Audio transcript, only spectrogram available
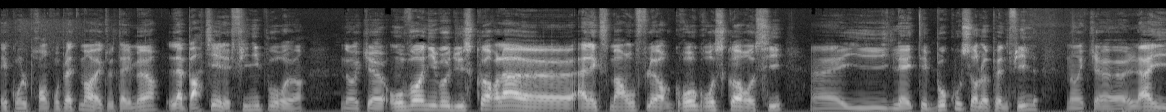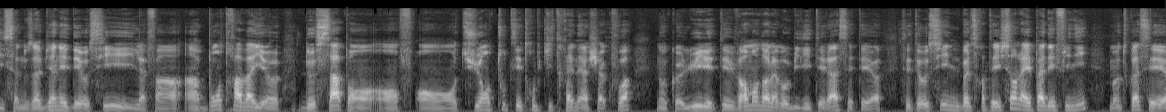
et qu'on le prend complètement avec le timer, la partie elle est finie pour eux. Hein. Donc euh, on voit au niveau du score là, euh, Alex Maroufleur, gros gros score aussi. Euh, il, a été beaucoup sur l'open field. Donc là, ça nous a bien aidé aussi. Il a fait un, bon travail de sap en, tuant toutes les troupes qui traînaient à chaque fois. Donc lui, il était vraiment dans la mobilité là. C'était aussi une bonne stratégie. Ça, on l'avait pas défini. Mais en tout cas, c'est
